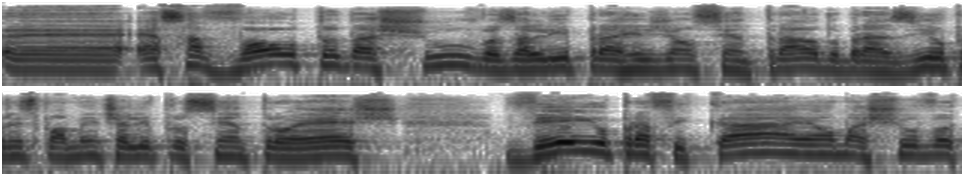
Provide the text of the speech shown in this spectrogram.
é, essa volta das chuvas ali para a região central do Brasil, principalmente ali para o centro-oeste, veio para ficar? É uma chuva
